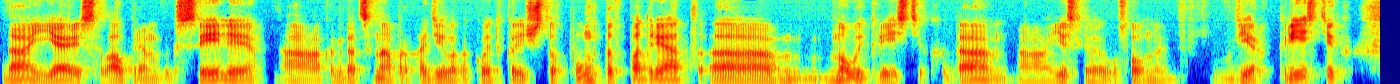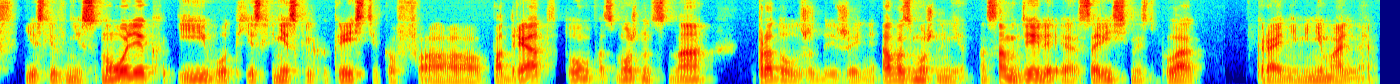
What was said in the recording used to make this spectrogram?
Да, я рисовал прямо в Excel, а, когда цена проходила какое-то количество пунктов подряд, а, новый крестик, да, а, если условно вверх крестик, если вниз нолик, и вот если несколько крестиков подряд, то, возможно, цена продолжит движение, а возможно нет. На самом деле э, зависимость была крайне минимальная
